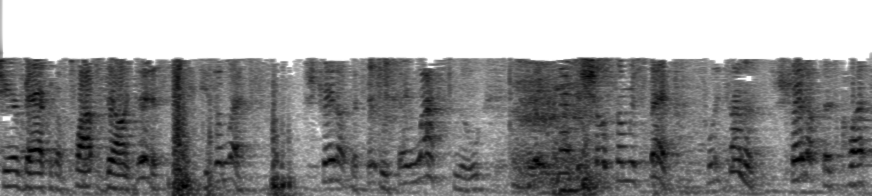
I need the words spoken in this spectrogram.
chair back with a plops down like this. He's a less. Straight up, that's it. We say lasnu. You have to show some respect. Leitzanas, straight up. That's class.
